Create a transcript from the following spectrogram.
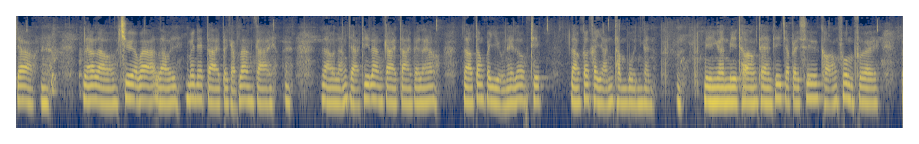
เจ้าแล้วเราเชื่อว่าเราไม่ได้ตายไปกับร่างกาย เราหลังจากที่ร่างกายตายไปแล้ว เราต้องไปอยู่ในโลกทิพย์เราก็ขยันทำบุญกัน มีเงินมีทองแทนที่จะไปซื้อของฟุ่มเฟือยไป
